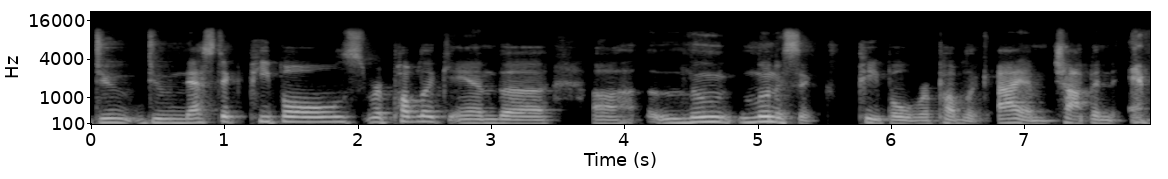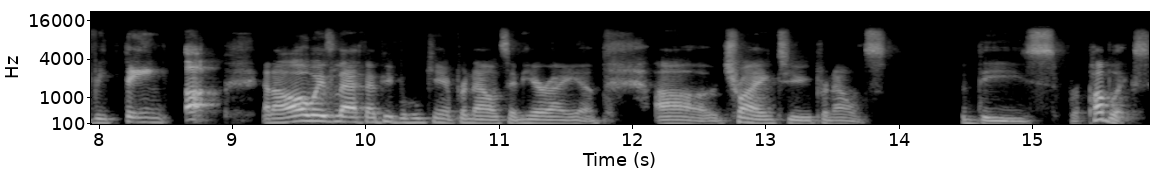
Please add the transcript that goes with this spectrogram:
do Donetsk People's Republic and the uh, Lun- Lunatic People Republic. I am chopping everything up. And I always laugh at people who can't pronounce, and here I am uh, trying to pronounce these republics.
